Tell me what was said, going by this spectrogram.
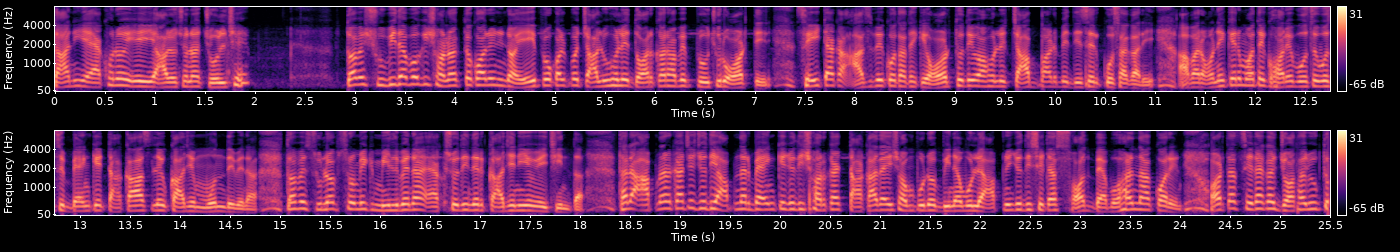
তা নিয়ে এখনও এই আলোচনা চলছে। তবে সুবিধাভোগী শনাক্তকরণই নয়। এই প্রকল্প চালু হলে দরকার হবে প্রচুর অর্থের। সেই টাকা আসবে কোথা থেকে? অর্থ দেওয়া হলে চাপ বাড়বে দেশের কোষাগারে। আবার অনেকের মতে ঘরে বসে বসে ব্যাংকে টাকা আসলেও কাজে মন দেবে না। তবে সুলভ শ্রমিক মিলবে না একশো দিনের কাজে নিয়েও এই চিন্তা। তাহলে আপনার কাছে যদি আপনার ব্যাংকে যদি সরকার টাকা দেয় সম্পূর্ণ বিনামূল্যে, আপনি যদি সেটা সৎ ব্যবহার না করেন, অর্থাৎ সেটাকে যথাযুক্ত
